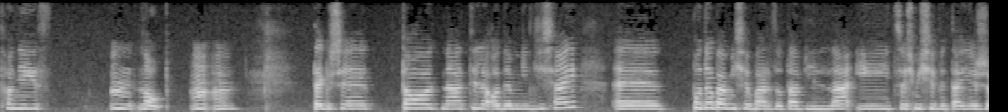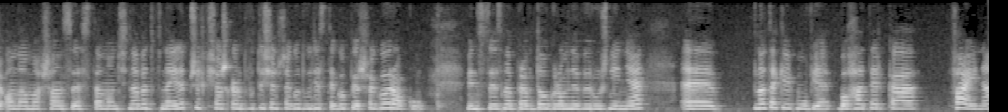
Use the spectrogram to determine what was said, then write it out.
to nie jest. Mm, nope. Mm -mm. Także to na tyle ode mnie dzisiaj. E, Podoba mi się bardzo ta willa i coś mi się wydaje, że ona ma szansę stanąć nawet w najlepszych książkach 2021 roku. Więc to jest naprawdę ogromne wyróżnienie. E, no tak jak mówię, bohaterka fajna,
